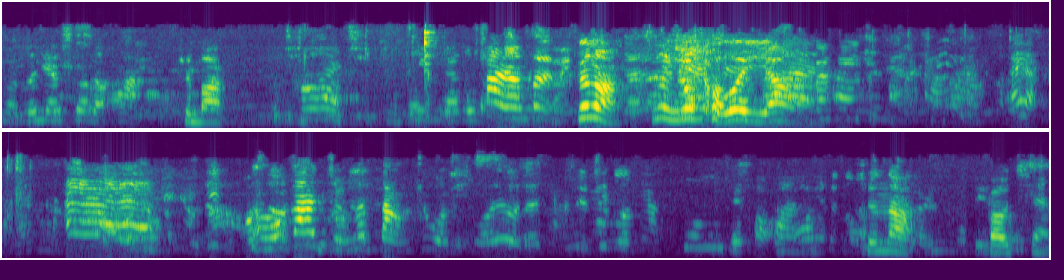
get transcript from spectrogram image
我昨天说的话，什么？超爱吃。大人本没真的？那你跟我口味一样？哎呀，哎呀哎呀！我头发整个挡住我所有的这个光这个画面。真的？抱歉。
